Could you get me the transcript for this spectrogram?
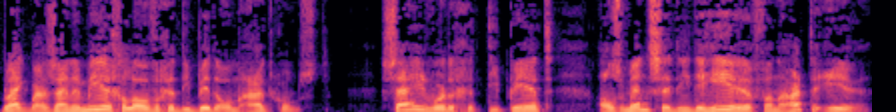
Blijkbaar zijn er meer gelovigen die bidden om uitkomst. Zij worden getypeerd als mensen die de Heere van harte eren.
